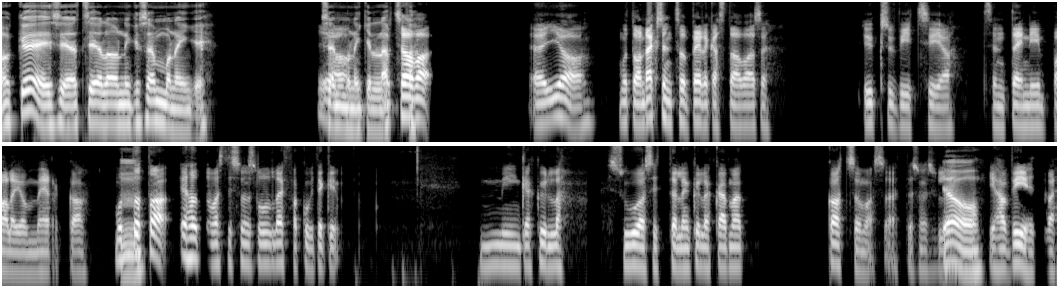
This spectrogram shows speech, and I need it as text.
Okei, sieltä siellä on niinku semmonenkin, joo, semmonenkin läppä. Se on va- äh, joo, mutta onneksi nyt se on pelkästään vaan se yksi vitsi ja sen ei niin paljon merkkaa. Mutta mm. tota, ehdottomasti se on sellainen leffa kuitenkin, minkä kyllä suosittelen kyllä käymään katsomassa, että se on Joo. ihan viihdyttävä.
